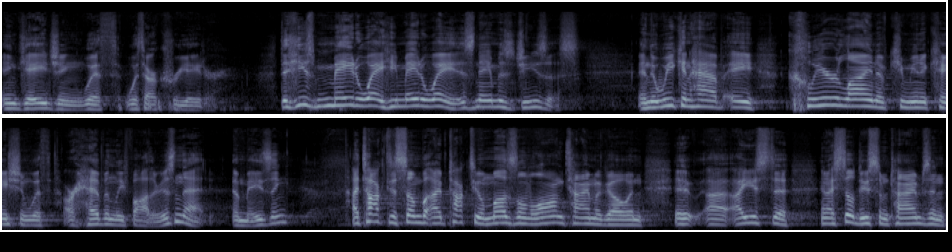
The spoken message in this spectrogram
engaging with, with our Creator? That He's made a way. He made a way. His name is Jesus. And that we can have a clear line of communication with our Heavenly Father. Isn't that amazing? I talked to some. I talked to a Muslim a long time ago, and it, uh, I used to, and I still do sometimes. And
